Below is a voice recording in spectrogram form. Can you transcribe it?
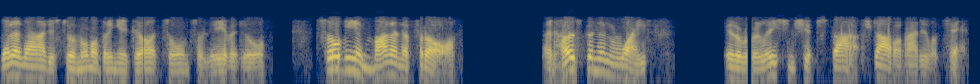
väl när det står någon bringar Gud son så lever då. Så vi en man och en fru, and husband and wife, in a relationship start, start startar varje sätt.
